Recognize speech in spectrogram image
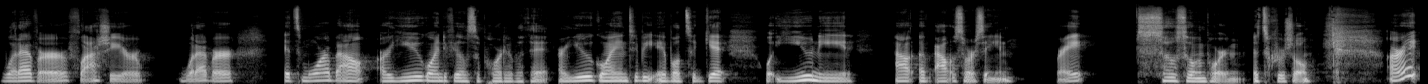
whatever, flashy or whatever. It's more about are you going to feel supported with it? Are you going to be able to get what you need out of outsourcing, right? So, so important. It's crucial. All right.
